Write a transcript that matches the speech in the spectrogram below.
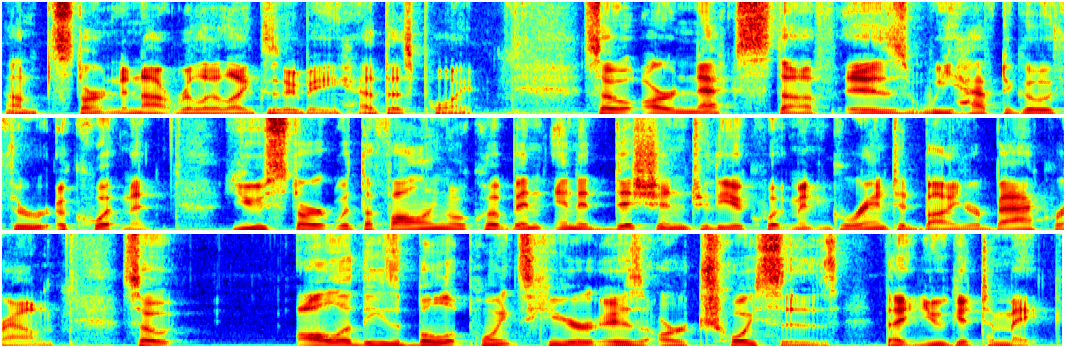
I'm starting to not really like Zuby at this point. So, our next stuff is we have to go through equipment. You start with the following equipment in addition to the equipment granted by your background. So, all of these bullet points here is our choices that you get to make.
